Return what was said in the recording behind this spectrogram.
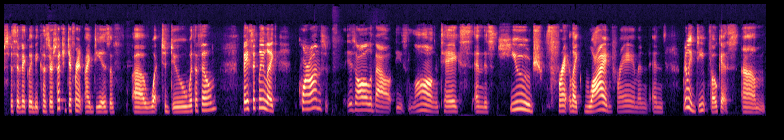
specifically because they're such different ideas of uh, what to do with a film. Basically, like Cuarón's is all about these long takes and this huge, fra- like wide frame and, and really deep focus um,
